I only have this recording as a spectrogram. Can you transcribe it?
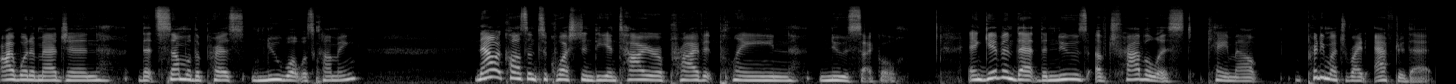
I would imagine that some of the press knew what was coming, now it calls into question the entire private plane news cycle. And given that the news of Travalyst came out pretty much right after that,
